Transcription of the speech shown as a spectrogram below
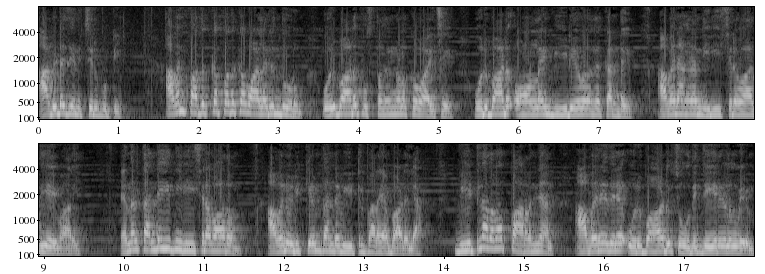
അവിടെ ജനിച്ചൊരു കുട്ടി. അവൻ പതുക്കെ പതുക്കെ വളരും തോറും ഒരുപാട് പുസ്തകങ്ങളൊക്കെ വായിച്ച് ഒരുപാട് ഓൺലൈൻ വീഡിയോകളൊക്കെ കണ്ട് അവൻ അങ്ങനെ നിരീശ്വരവാദിയായി മാറി. എന്നാൽ തന്റെ ഈ നിരീശ്വരവാദം അവൻ ഒരിക്കലും തന്റെ വീട്ടിൽ പറയാൻ പാടില്ല. വീട്ടിൽ അഥവാ പറഞ്ഞാൽ അവനെതിരെ ഒരുപാട് ചോദ്യം ചെയ്യലുകൾ വരും.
